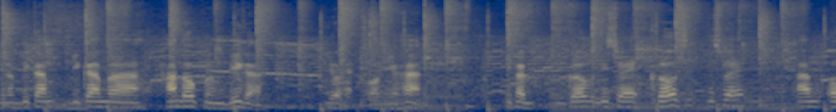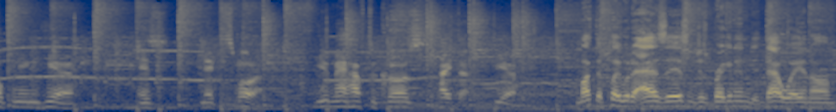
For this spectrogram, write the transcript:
you know, become become uh, hand open bigger your on your hand. If I go this way, close this way, hand opening here is make smaller. You may have to close tighter here. I like to play with it as is and just break it in that way. And um,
